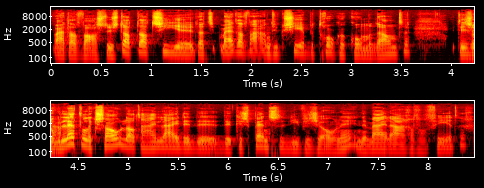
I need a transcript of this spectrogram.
waar dat was. Dus dat, dat zie je, dat, maar dat waren natuurlijk zeer betrokken commandanten. Het is ook letterlijk zo dat hij leidde de, de Gespensterdivision hè, in de meidagen van 40,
